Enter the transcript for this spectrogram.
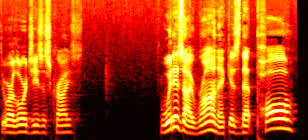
through our Lord Jesus Christ. What is ironic is that Paul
